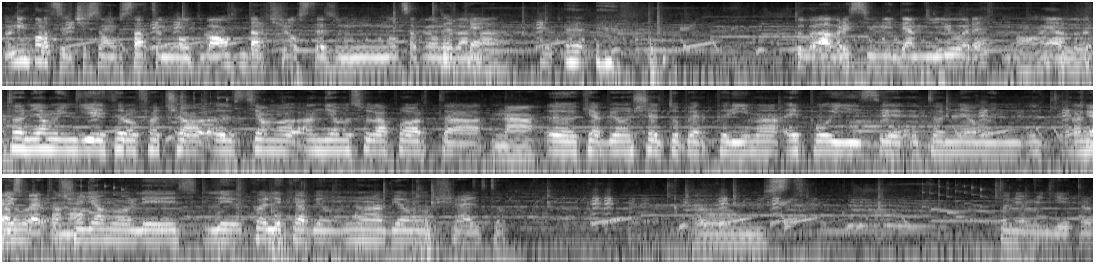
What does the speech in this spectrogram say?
non importa se ci siamo stati o no, dobbiamo andarci lo stesso, non, non sappiamo dove Perché? andare. Tu avresti un'idea migliore? No, e allora? Torniamo indietro, facciamo, eh, stiamo, andiamo sulla porta Nah. eh, che abbiamo scelto per prima e poi se torniamo in, eh, andiamo, aspetta, no. scegliamo le, le- quelle che abbiamo, non abbiamo scelto. St- Torniamo indietro.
